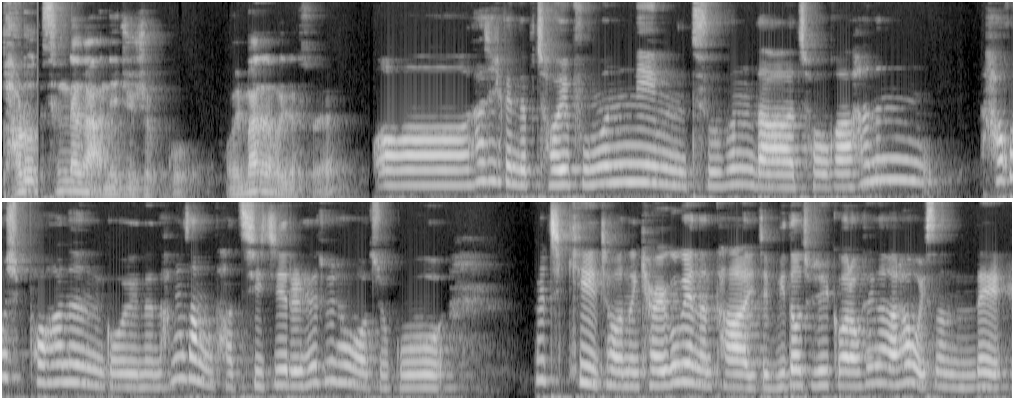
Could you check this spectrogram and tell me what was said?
바로 승낙을 안 해주셨고, 얼마나 걸렸어요? 어 사실 근데 저희 부모님 두 분 다 저가 하는 하고 싶어 하는 거에는 항상 다 지지를 해주셔가지고 솔직히 저는 결국에는 다 이제 믿어주실 거라고 생각을 하고 있었는데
